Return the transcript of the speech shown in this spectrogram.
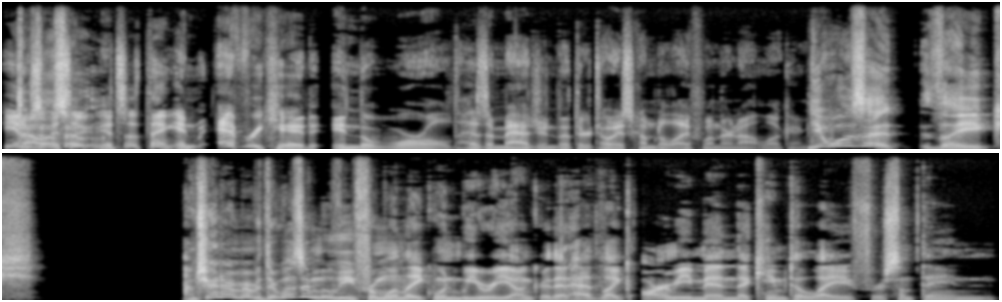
You know, also- it's a it's a thing. And every kid in the world has imagined that their toys come to life when they're not looking. Yeah, what was that like? I'm trying to remember. There was a movie from when like when we were younger that had like army men that came to life or something.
